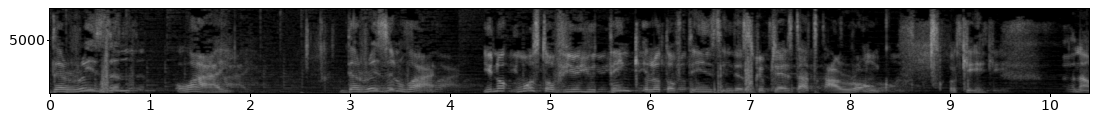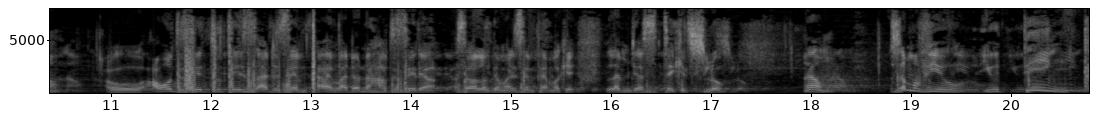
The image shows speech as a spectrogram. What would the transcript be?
The reason why, the reason why, you know, most of you, you think a lot of things in the scriptures that are wrong. Okay. Now, oh, I want to say two things at the same time. I don't know how to say that. Say all of them at the same time. Okay, let me just take it slow. Now, some of you, you think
